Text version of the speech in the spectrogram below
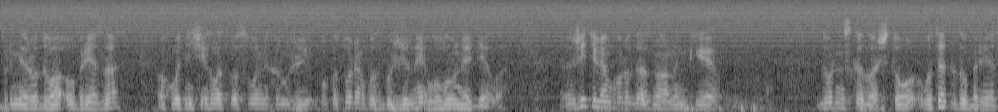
к примеру, два обреза охотничьих гладкоствольных оружий, по которым возбуждены уголовное дело. Жителям города Знаменки должен сказать, что вот этот обрез,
